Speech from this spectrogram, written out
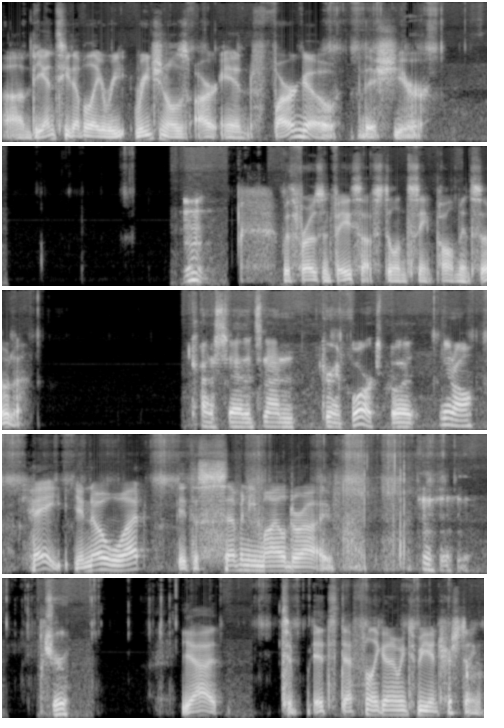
um, the NCAA re- regionals are in Fargo this year. Mm. With Frozen Face Off still in St. Paul, Minnesota. Kind of sad it's not in Grand Forks, but you know, Hey, you know what? It's a 70 mile drive. true. Yeah, to, it's definitely going to be interesting.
